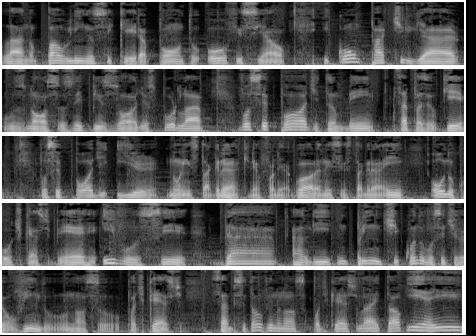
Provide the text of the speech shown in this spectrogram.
lá no paulinhosiqueira.oficial e compartilhar os nossos episódios por lá. Você pode também, sabe fazer o que? Você pode ir no Instagram, que nem eu falei agora, nesse Instagram aí, ou no CoachCastBR, e você dá ali um print quando você estiver ouvindo o nosso podcast, sabe? Você está ouvindo o nosso podcast lá e tal, e aí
